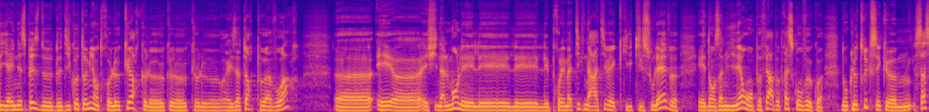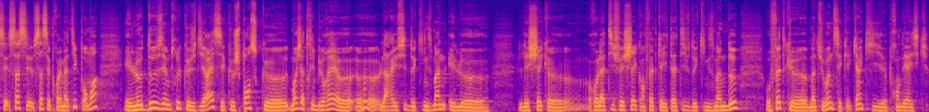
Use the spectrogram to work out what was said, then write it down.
il y a une espèce de, de dichotomie entre le cœur que le, que, que le réalisateur peut avoir euh, et, euh, et finalement les, les, les, les problématiques narratives qu'il soulève et dans un univers où on peut faire à peu près ce qu'on veut quoi. Donc le truc c'est que hum, ça c'est ça c'est ça c'est problématique pour moi. Et le deuxième truc que je dirais c'est que je pense que moi j'attribuerais euh, euh, la réussite de Kingsman et le l'échec euh, relatif échec en fait qualitatif de Kingsman 2 au fait que Matthew Vaughn c'est quelqu'un qui euh, prend des risques.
